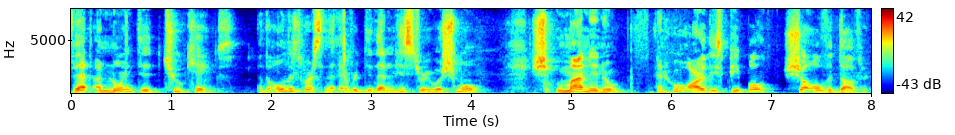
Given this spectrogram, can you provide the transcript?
that anointed two kings. And the only person that ever did that in history was Shmuel. Umaninu, and who are these people? Shaul the David.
